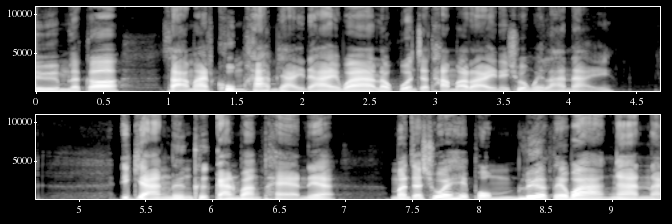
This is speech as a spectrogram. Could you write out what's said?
ลืม แล้วก็สามารถคุมภาพใหญ่ได้ว่าเราควรจะทำอะไรในช่วงเวลาไหน อีกอย่างหนึ่งคือการวางแผนเนี่ย มันจะช่วยให้ผมเลือกได้ว่างานไหน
